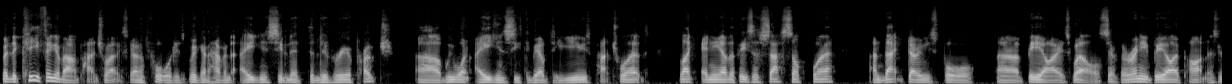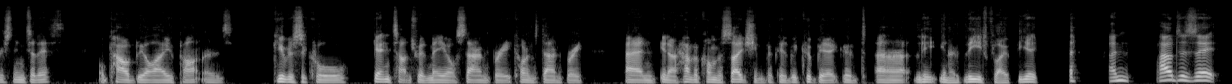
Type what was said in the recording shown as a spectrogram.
but the key thing about Patchworks going forward is we're going to have an agency-led delivery approach. Uh, we want agencies to be able to use Patchworks like any other piece of SaaS software, and that goes for uh, BI as well. So if there are any BI partners listening to this, or Power BI partners, give us a call, get in touch with me or Stansbury, Colin Stansbury, and you know have a conversation because we could be a good uh, lead, you know lead flow for you. and how does it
